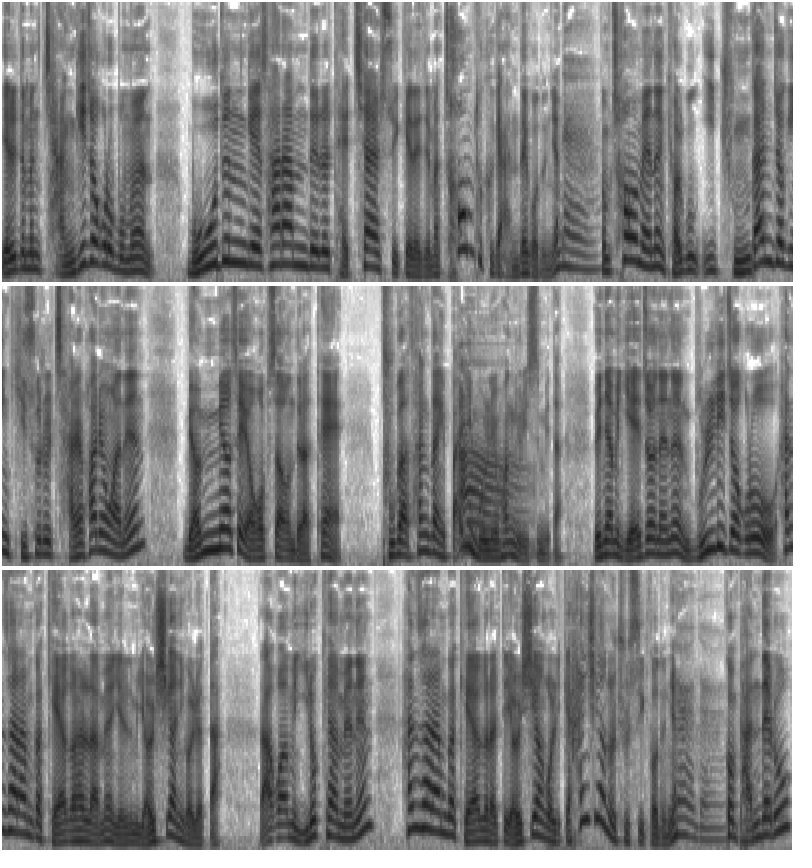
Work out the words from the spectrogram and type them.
예를 들면 장기적으로 보면 모든 게 사람들을 대체할 수 있게 되지만 처음부터 그게 안 되거든요. 네. 그럼 처음에는 결국 이 중간적인 기술을 잘 활용하는 몇몇의 영업사원들한테 부가 상당히 빨리 아. 몰릴 확률이 있습니다. 왜냐하면 예전에는 물리적으로 한 사람과 계약을 하려면 예를 들면 10시간이 걸렸다. 라고 하면 이렇게 하면은 한 사람과 계약을 할 때 10시간 걸릴 게 1시간으로 줄 수 있거든요. 네, 네. 그럼 반대로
